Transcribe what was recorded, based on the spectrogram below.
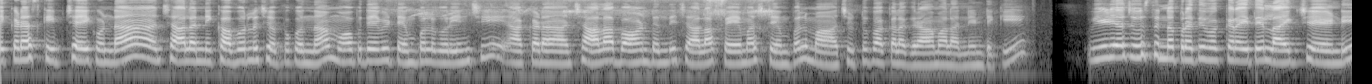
ఎక్కడ స్కిప్ చేయకుండా చాలాన్ని కబుర్లు చెప్పుకుందాం. మోపుదేవి టెంపుల్ గురించి అక్కడ చాలా బాగుంటుంది చాలా ఫేమస్ టెంపుల్ మా చుట్టుపక్కల గ్రామాలన్నింటికి. వీడియో చూస్తున్న ప్రతి ఒక్కరైతే లైక్ చేయండి.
